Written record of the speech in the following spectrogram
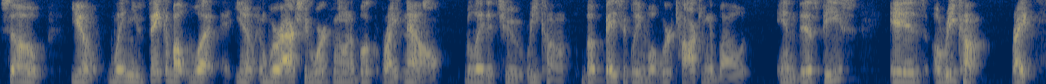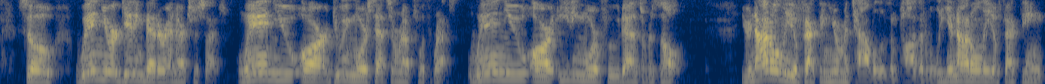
So you know when you think about what you know, and we're actually working on a book right now related to recomp, but basically what we're talking about in this piece is a recomp, right? So when you're getting better at exercise, when you are doing more sets and reps with rest, when you are eating more food as a result, you're not only affecting your metabolism positively, you're not only affecting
